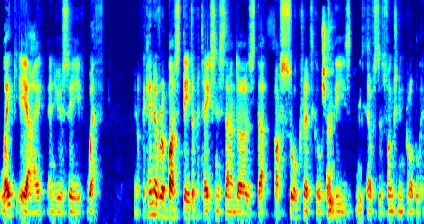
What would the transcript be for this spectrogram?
like AI and UC with you know, the kind of robust data protection standards that are so critical sure. to these, these services functioning properly?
